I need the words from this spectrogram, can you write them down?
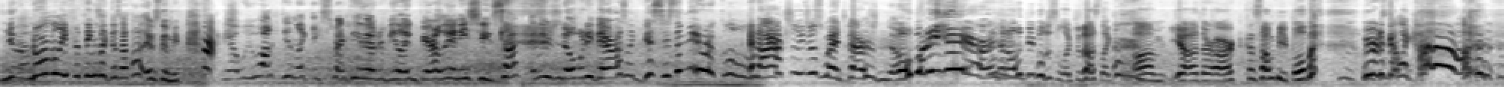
Normally for things like this, I thought it was gonna be packed. Yeah, we walked in like expecting there to be like barely any seats left, and there's nobody there. I was like, this is a miracle. And I actually just went, there's nobody here. And then all the people just looked at us like, um, yeah, there are, because some people, but we were just kind of like, ha!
